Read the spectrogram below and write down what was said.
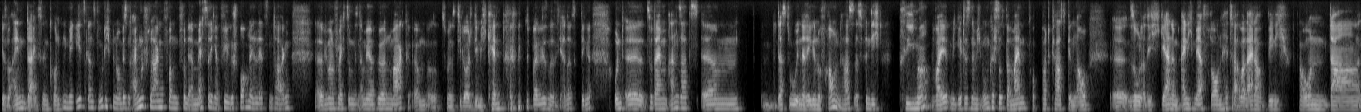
hier so eindeichseln konnten. Mir geht's ganz gut. Ich bin noch ein bisschen angeschlagen von, von der Messe. Ich habe viel gesprochen in den letzten Tagen, äh, wie man vielleicht so ein bisschen an mir hören mag. Ähm, also zumindest die Leute, die mich kennen, weil wissen, dass ich anders klinge. Und äh, zu deinem Ansatz, ähm, dass du in der Regel nur Frauen hast, das finde ich prima, weil mir geht es nämlich im Umkehrschluss bei meinem Podcast genau äh, so, dass ich gerne eigentlich mehr Frauen hätte, aber leider wenig Frauen da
